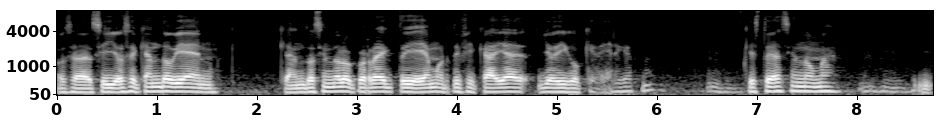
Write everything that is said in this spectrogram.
O sea, si yo sé que ando bien, que ando haciendo lo correcto y ella mortifica, ella, yo digo, qué verga, ¿no? ¿Qué estoy haciendo mal? Y-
